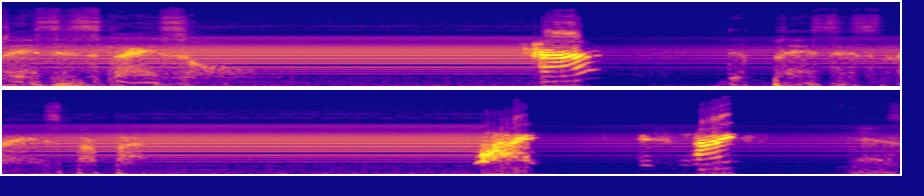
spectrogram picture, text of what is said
place is nice, oh. Huh? The place is nice, Papa. What? It's nice? Yes.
